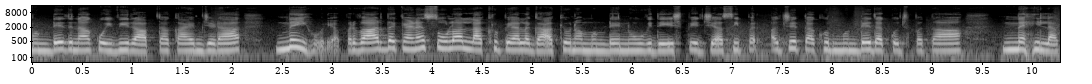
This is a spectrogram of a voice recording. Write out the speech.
ਮੁੰਡੇ ਦੇ ਨਾਲ ਕੋਈ ਵੀ ਰਾਬਤਾ ਕਾਇਮ ਜਿਹੜਾ ਨਹੀਂ ਹੋ ਰਿਹਾ। ਪਰਿਵਾਰ ਦਾ ਕਹਿਣਾ ਹੈ 16 ਲੱਖ ਰੁਪਇਆ ਲਗਾ ਕੇ ਉਹਨਾਂ ਮੁੰਡੇ ਨੂੰ ਵਿਦੇਸ਼ ਭੇਜਿਆ ਸੀ ਪਰ ਅਜੇ ਤੱਕ ਹੁਣ ਮੁੰਡੇ ਦਾ ਕੁਝ ਪਤਾ ਨਹੀਂ ਲੱਗ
